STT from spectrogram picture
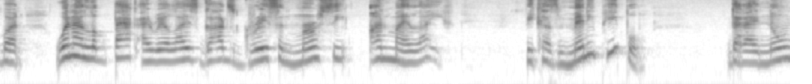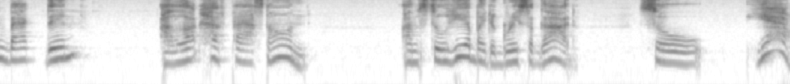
But when I look back, I realize God's grace and mercy on my life because many people that I known back then, a lot have passed on. I'm still here by the grace of God. So, yeah.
